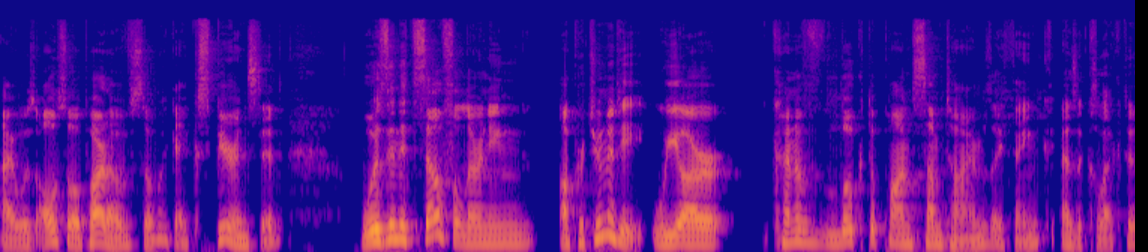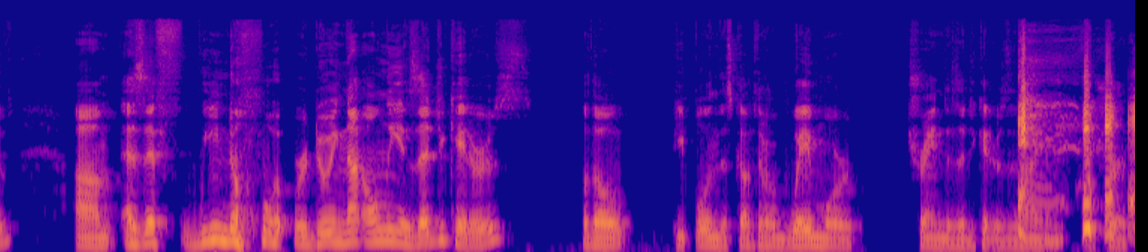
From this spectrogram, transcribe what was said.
I was also a part of, so like I experienced it, was in itself a learning opportunity. We are kind of looked upon sometimes, I think, as a collective, um, as if we know what we're doing, not only as educators, although people in this collective are way more trained as educators than I am, for sure.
